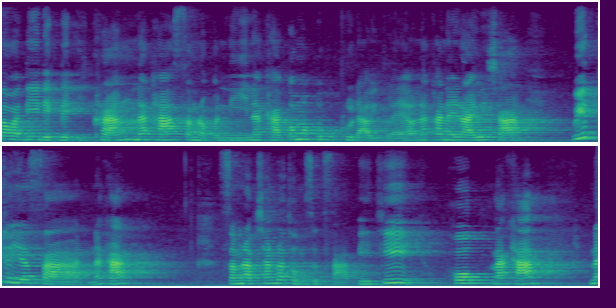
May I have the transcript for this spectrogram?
สวัสดีเด็กๆอีกครั้งนะคะสำหรับวันนี้นะคะก็มาพบกับครูดาวอีกแล้วนะคะ ในรายวิชาวิทยาศาสตร์นะคะสำหรับชั้นประถมศึกษาปีที่ 6 นะคะ ใน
